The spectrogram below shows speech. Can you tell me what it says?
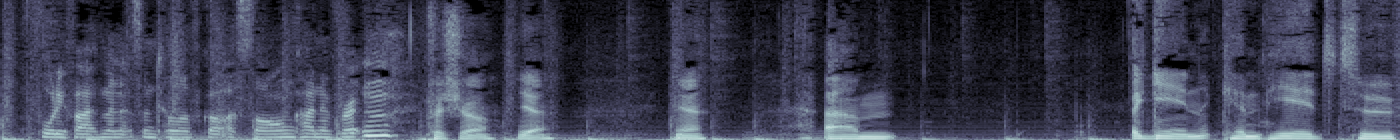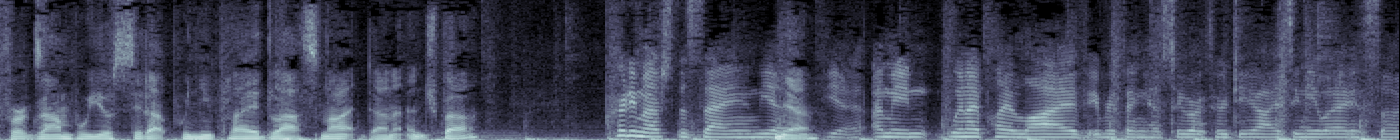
45 minutes until I've got a song kind of written. For sure. Yeah. Yeah. Um, again, compared to, for example, your setup when you played last night down at Inch Bar. Pretty much the same, yeah. Yeah. I mean, when I play live, everything has to go through DIs anyway, so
